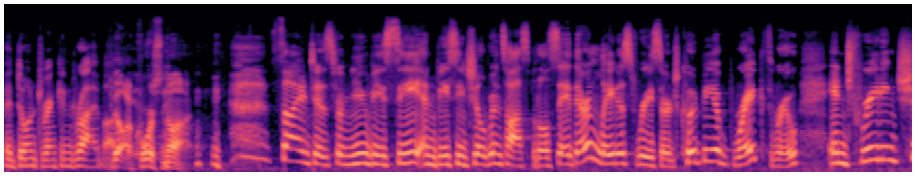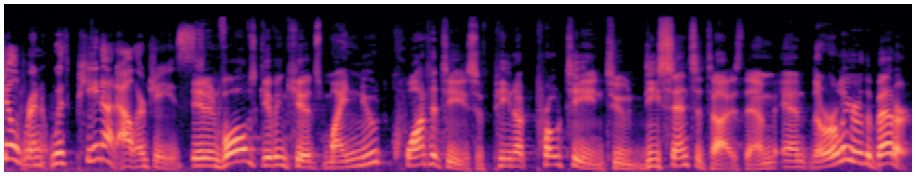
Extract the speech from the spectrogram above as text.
But don't drink and drive. Obviously. No, of course not. Scientists from UBC and BC Children's Hospital say their latest research could be a breakthrough in treating children with peanut allergies. It involves giving kids minute quantities of peanut protein to desensitize them, and the earlier the better.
